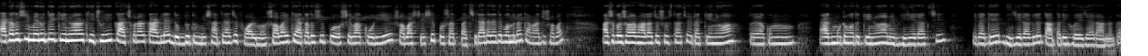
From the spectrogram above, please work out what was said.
একাদশী মেনুতে কিনোয়ার খিচুড়ি কাজ করার কাটলে দুগ্ধ তুমি সাথে আছে ফলমূল। সবাইকে একাদশী সেবা করিয়ে সবার শেষে প্রসাদ পাচ্ছি। রাতে রাতে বন্ধুরা, কেমন আছো সবাই? আশা করি সবাই ভালো আছো, সুস্থ আছো। এটা কিনোয়া, তো এরকম এক মুঠো মতো কিনোয়া আমি ভিজিয়ে রাখছি। এটাকে ভিজিয়ে রাখলে তাড়াতাড়ি হয়ে যায় রান্নাটা।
